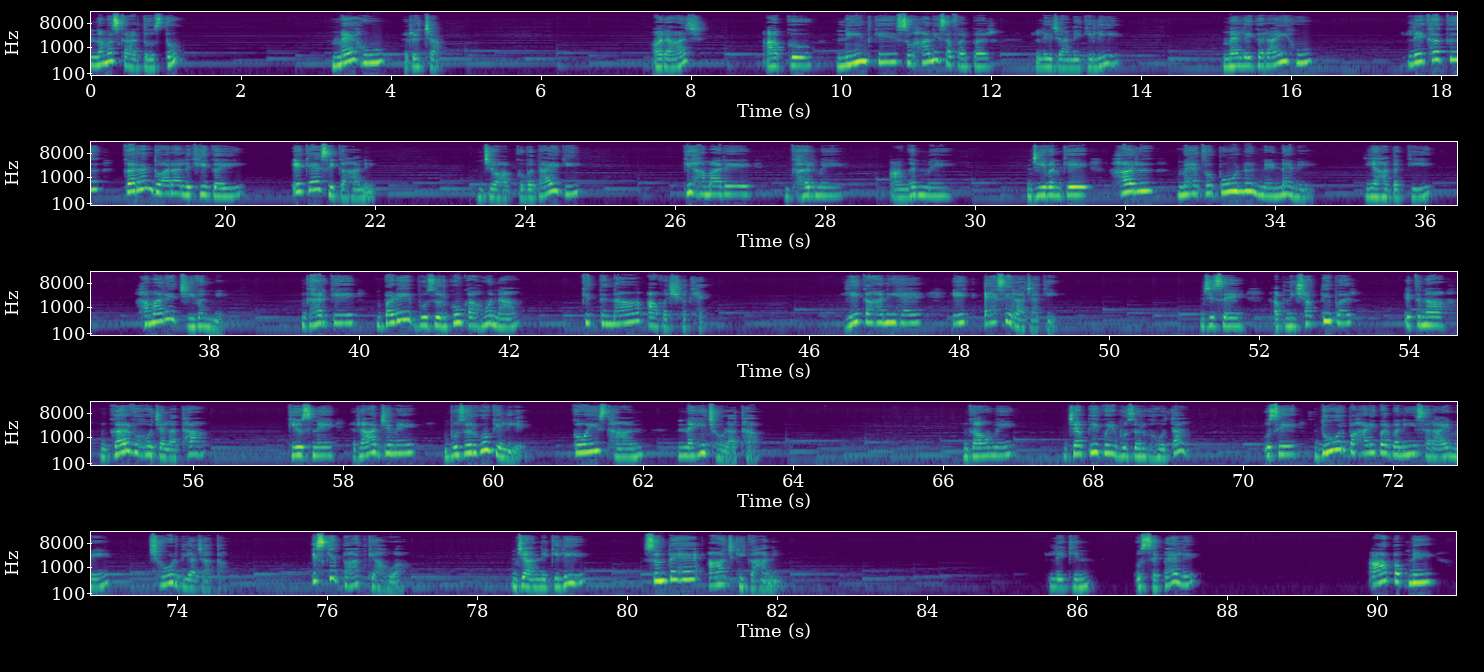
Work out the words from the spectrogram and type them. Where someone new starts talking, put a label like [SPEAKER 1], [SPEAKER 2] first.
[SPEAKER 1] नमस्कार दोस्तों। मैं हूँ रिचा और आज आपको नींद के सुहाने सफ़र पर ले जाने के लिए मैं लेकर आई हूँ लेखक करण द्वारा लिखी गई एक ऐसी कहानी, जो आपको बताएगी कि हमारे घर में, आँगन में जीवन के हर महत्वपूर्ण निर्णय में, यहाँ तक कि हमारे जीवन में। घर के बड़े बुज़ुर्गों का होना कितना आवश्यक है। ये कहानी है एक ऐसे राजा की, जिसे अपनी शक्ति पर इतना गर्व हो चला था कि उसने राज्य में बुज़ुर्गों के लिए कोई स्थान नहीं छोड़ा था। गाँव में जब भी कोई बुज़ुर्ग होता, उसे दूर पहाड़ी पर बनी सराय में छोड़ दिया जाता। इसके बाद क्या हुआ? जानने के लिए सुनते हैं आज की कहानी। लेकिन उससे पहले आप अपने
